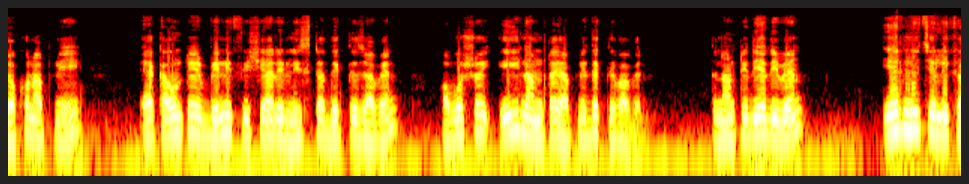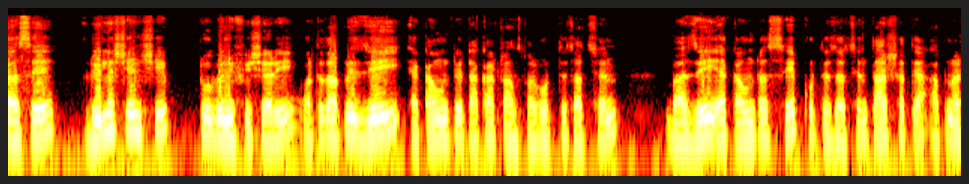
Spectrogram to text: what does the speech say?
যখন আপনি অ্যাকাউন্টের বেনিফিশিয়ারি লিস্টটা দেখতে যাবেন, অবশ্যই এই নামটাই আপনি দেখতে পাবেন। তো নামটি দিয়ে দিবেন। এর নিচে লেখা আছে রিলেশনশিপ টু বেনিফিশিয়ারি অর্থাৎ আপনি যেই অ্যাকাউন্টে টাকা ট্রান্সফার করতে চাচ্ছেন বা যেই অ্যাকাউন্টটা সেভ করতে চাচ্ছেন, তার সাথে আপনার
